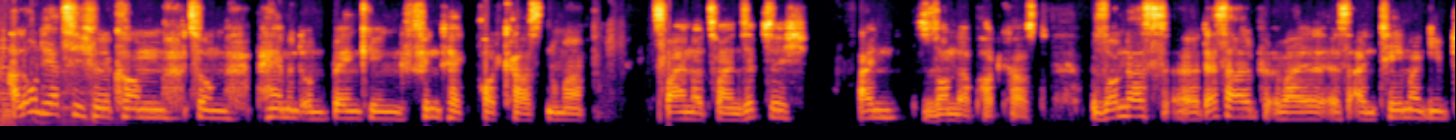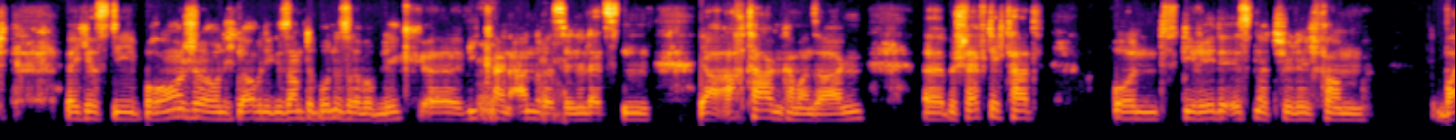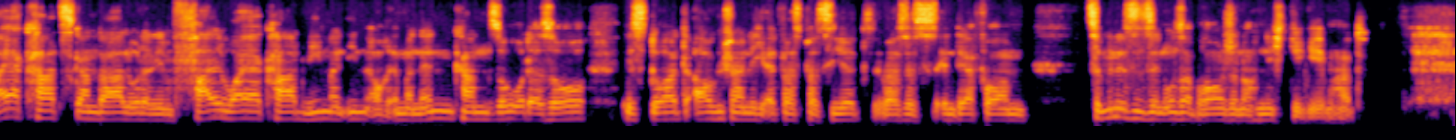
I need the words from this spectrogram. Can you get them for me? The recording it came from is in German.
Hallo und herzlich willkommen zum Payment und Banking Fintech Podcast Nummer 272 ein Sonderpodcast. Besonders äh, deshalb, weil es ein Thema gibt, welches die Branche und ich glaube die gesamte Bundesrepublik äh, wie kein anderes in den letzten ja, acht Tagen, kann man sagen, äh, beschäftigt hat. Und die Rede ist natürlich vom Wirecard-Skandal oder dem Fall Wirecard, wie man ihn auch immer nennen kann, so oder so, ist dort augenscheinlich etwas passiert, was es in der Form zumindest in unserer Branche noch nicht gegeben hat.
